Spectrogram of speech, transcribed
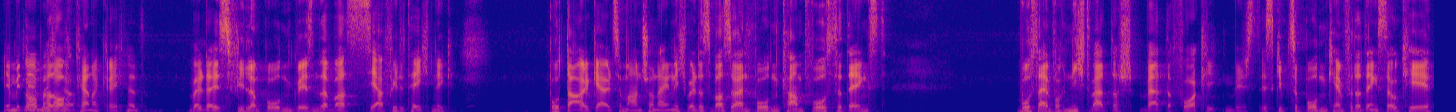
Ja, mit Glaub dem hat ich, auch ja. keiner gerechnet. Weil da ist viel am Boden gewesen, da war sehr viel Technik. Brutal geil zum Anschauen eigentlich, weil das war so ein Bodenkampf, wo du denkst, wo du einfach nicht weiter, weiter vorklicken willst. Es gibt so Bodenkämpfe, da denkst du, okay,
